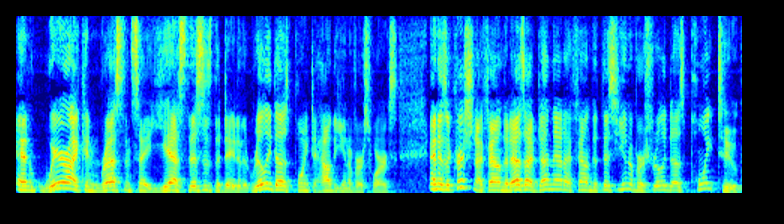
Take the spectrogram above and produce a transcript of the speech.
and where I can rest and say, yes, this is the data that really does point to how the universe works. And as a Christian, I found that as I've done that, I found that this universe really does point to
